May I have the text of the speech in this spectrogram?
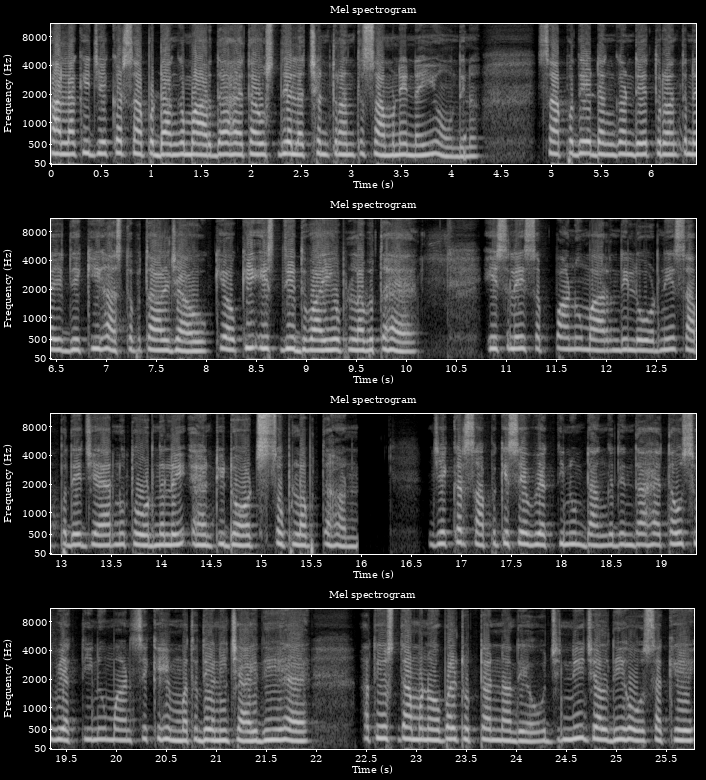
ਹਾਲਾਂਕਿ ਜੇਕਰ ਸੱਪ ਡੰਗ ਮਾਰਦਾ ਹੈ ਤਾਂ ਉਸ ਦੇ ਲੱਛਣ ਤੁਰੰਤ ਸਾਹਮਣੇ ਨਹੀਂ ਆਉਂਦੇ ਹਨ। ਸੱਪ ਦੇ ਡੰਗਣ ਦੇ ਤੁਰੰਤ ਨਜ਼ਦੀਕੀ ਹਸਪਤਾਲ ਜਾਓ, ਕਿਉਂਕਿ ਇਸ ਦੀ ਦਵਾਈ ਉਪਲਬਧ ਹੈ। ਇਸ ਲਈ ਸੱਪਾਂ ਨੂੰ ਮਾਰਨ ਦੀ ਲੋੜ ਨਹੀਂ, ਸੱਪ ਦੇ ਜ਼ਹਿਰ ਨੂੰ ਤੋੜਨ ਲਈ ਐਂਟੀਡੋਟਸ ਉਪਲਬਧ ਹਨ। ਜੇਕਰ ਸੱਪ ਕਿਸੇ ਵਿਅਕਤੀ ਨੂੰ ਡੰਗ ਦਿੰਦਾ ਹੈ, ਤਾਂ ਉਸ ਵਿਅਕਤੀ ਨੂੰ ਮਾਨਸਿਕ ਹਿੰਮਤ ਦੇਣੀ ਚਾਹੀਦੀ ਹੈ ਅਤੇ ਉਸ ਦਾ ਮਨੋਬਲ ਟੁੱਟਣ ਨਾ ਦਿਓ। ਜਿੰਨੀ ਜਲਦੀ ਹੋ ਸਕੇ,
